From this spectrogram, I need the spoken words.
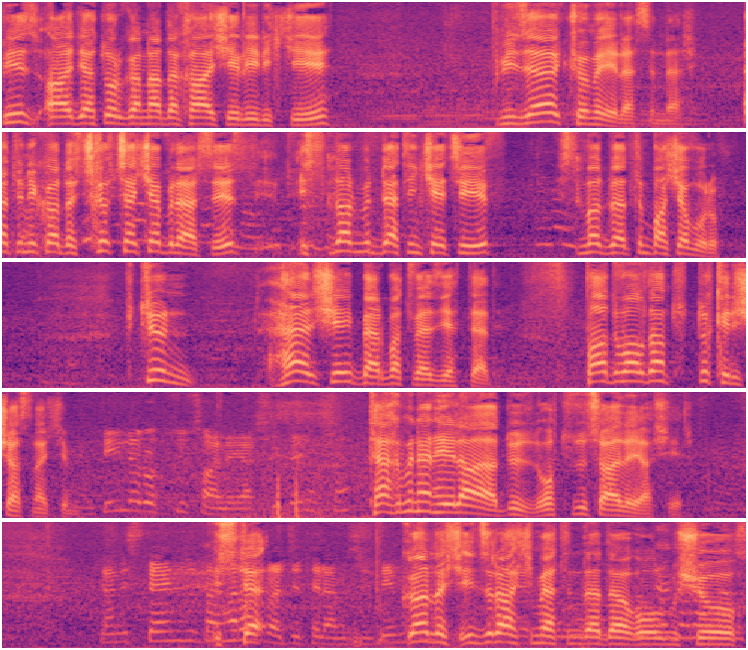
Biz aidiyyatı orqanlardan xahiş edirik ki, bizə kömək eləsinlər. Nikada çıxıb çəkə bilərsiniz. İstimar müddətin keçib, istimar müddətin başa vurub. Bütün hər şey bərbad vəziyyətdədir. Padvaldan tutdu krişasına kimi. Deyirlər 33 ailə yaşayır, yoxsa? Təxminən elə düzdür, 33 ailə yaşayır. Yəni istəyinizdə İstə- hara müraciət eləmisiniz, deyim? Qardaş, icra hakimiyyətində də olmuşuq.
